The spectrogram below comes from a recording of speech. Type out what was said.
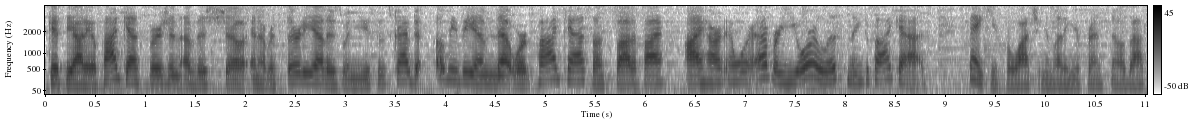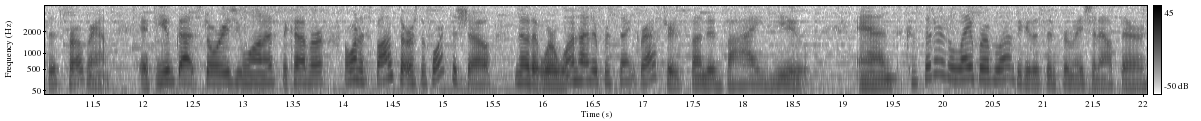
Get the audio podcast version of this show and over 30 others when you subscribe to OBBM Network Podcasts on Spotify, iHeart, and wherever you're listening to podcasts. Thank you for watching and letting your friends know about this program. If you've got stories you want us to cover or want to sponsor or support the show, know that we're 100% grassroots funded by you. And consider it a labor of love to get this information out there.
